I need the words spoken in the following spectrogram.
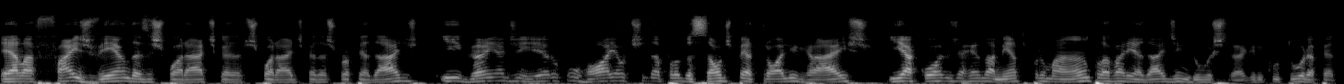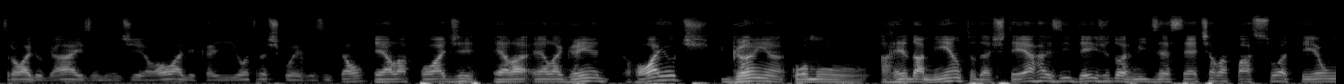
ela faz vendas esporádicas, esporádicas das propriedades e ganha dinheiro com royalty da produção de petróleo e gás e acordo de arrendamento para uma ampla variedade de indústria, agricultura, petróleo, gás, energia eólica e outras coisas. Então, ela pode, ela, ela ganha royalties, ganha como arrendamento das terras e desde 2017 ela passou a ter um,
